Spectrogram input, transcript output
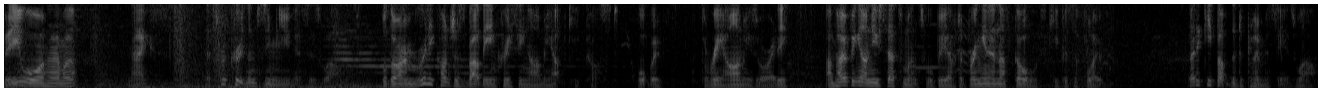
The Warhammer. Nice. Let's recruit them some units as well. Although I'm really conscious about the increasing army upkeep cost. What with three armies already. I'm hoping our new settlements will be able to bring in enough gold to keep us afloat. Better keep up the diplomacy as well.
